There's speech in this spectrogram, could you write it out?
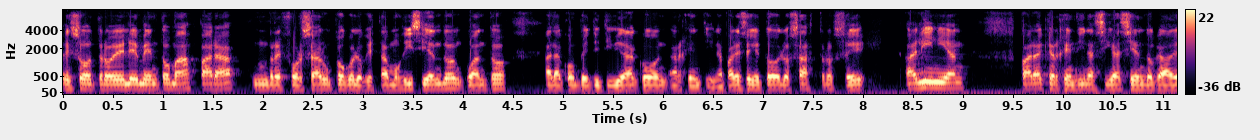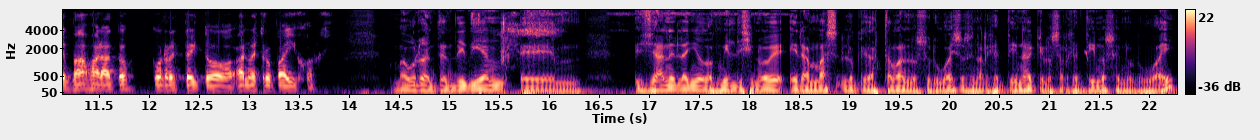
es otro elemento más para reforzar un poco lo que estamos diciendo en cuanto a la competitividad con Argentina. Parece que todos los astros se alinean para que Argentina siga siendo cada vez más barato con respecto a nuestro país, Jorge. Mauro, entendí bien, eh, ya en el año 2019 era más lo que gastaban los uruguayos en Argentina que los argentinos en Uruguay.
